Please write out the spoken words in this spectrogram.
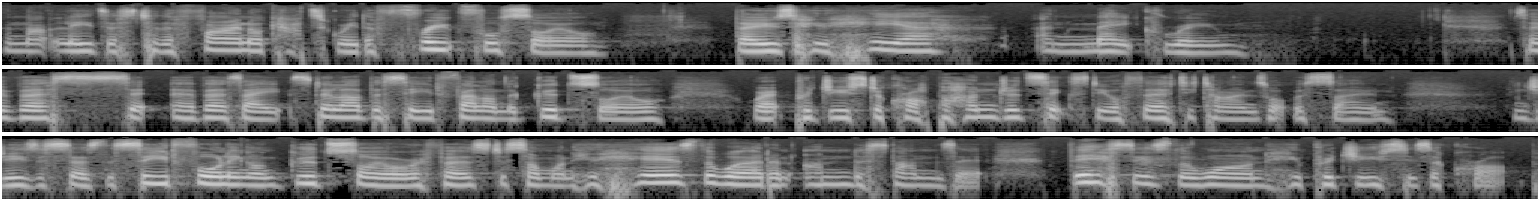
And that leads us to the final category the fruitful soil, those who hear and make room. So, verse, uh, verse 8 still other seed fell on the good soil where it produced a crop 160 or 30 times what was sown. Jesus says the seed falling on good soil refers to someone who hears the word and understands it. This is the one who produces a crop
